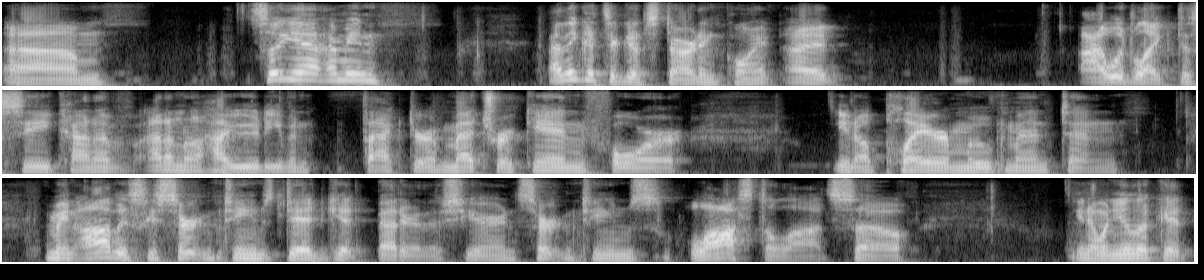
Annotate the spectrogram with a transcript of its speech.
Um, so yeah, I mean, I think it's a good starting point. I I would like to see kind of I don't know how you'd even factor a metric in for you know player movement and I mean obviously certain teams did get better this year and certain teams lost a lot. So you know when you look at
